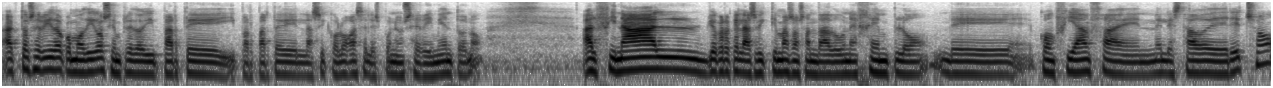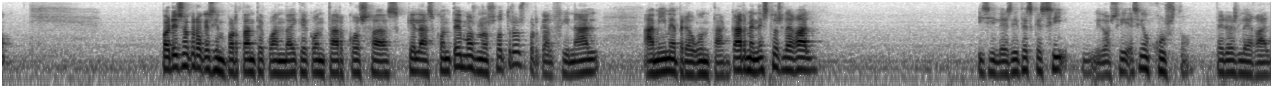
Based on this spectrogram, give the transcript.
acto seguido, como digo, siempre doy parte y por parte de la psicóloga se les pone un seguimiento, ¿no? Al final, yo creo que las víctimas nos han dado un ejemplo de confianza en el Estado de Derecho. Por eso creo que es importante cuando hay que contar cosas que las contemos nosotros, porque al final a mí me preguntan, Carmen, ¿esto es legal? Y si les dices que sí, digo, sí, es injusto, pero es legal.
